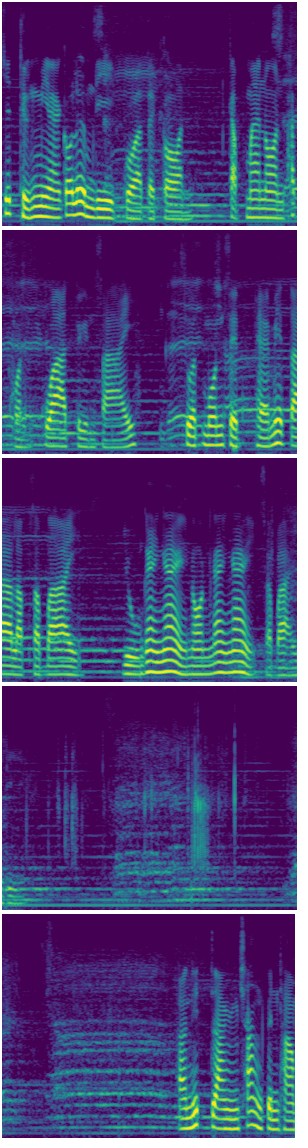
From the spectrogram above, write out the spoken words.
คิดถึงเมียก็เริ่มดีกว่าแต่ก่อน กลับมานอนพักผ่อนกว่าตื่นสาย สวดมนต์เสร็จแผ่เมตตาหลับสบาย อยู่ง่ายๆ นอนง่ายๆ สบายดีอนิจจังช่างเป็นธรรม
